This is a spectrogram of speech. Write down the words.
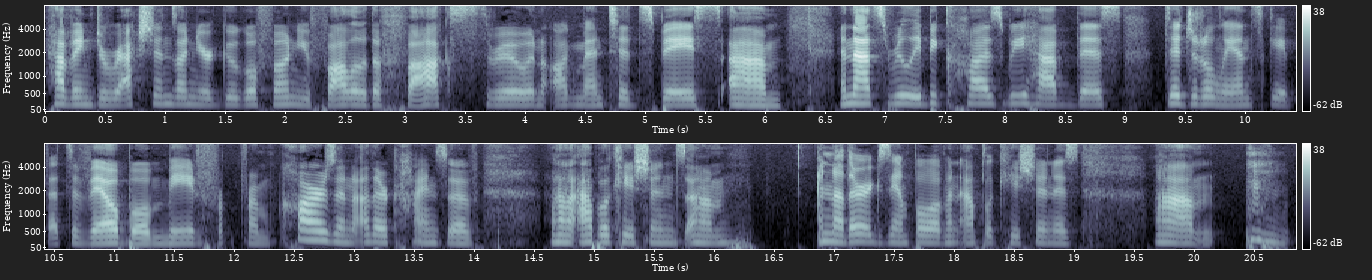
having directions on your Google phone, you follow the fox through an augmented space, um, and that's really because we have this digital landscape that's available, made fr- from cars and other kinds of uh, applications. Um, another example of an application is.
